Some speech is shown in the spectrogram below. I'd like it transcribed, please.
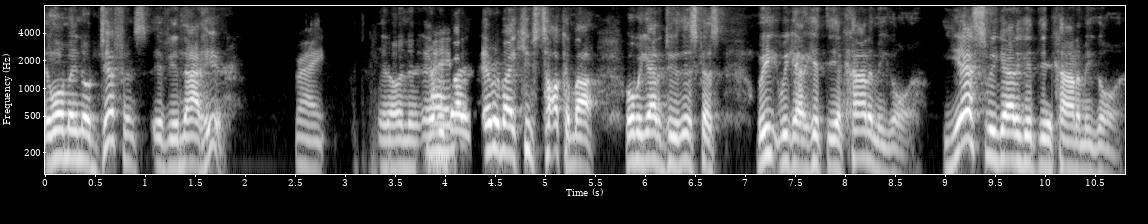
it won't make no difference if you're not here. Right. You know, and everybody right. everybody keeps talking about, well, we got to do this because we we got to get the economy going. Yes, we got to get the economy going.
